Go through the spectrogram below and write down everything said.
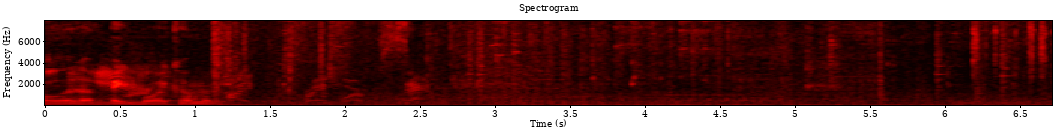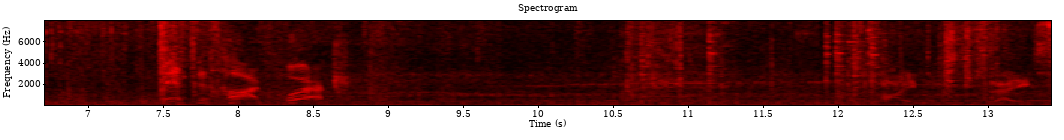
Oh, there's a big boy coming. Pipe framework set. This is hard work. Pipe placed.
